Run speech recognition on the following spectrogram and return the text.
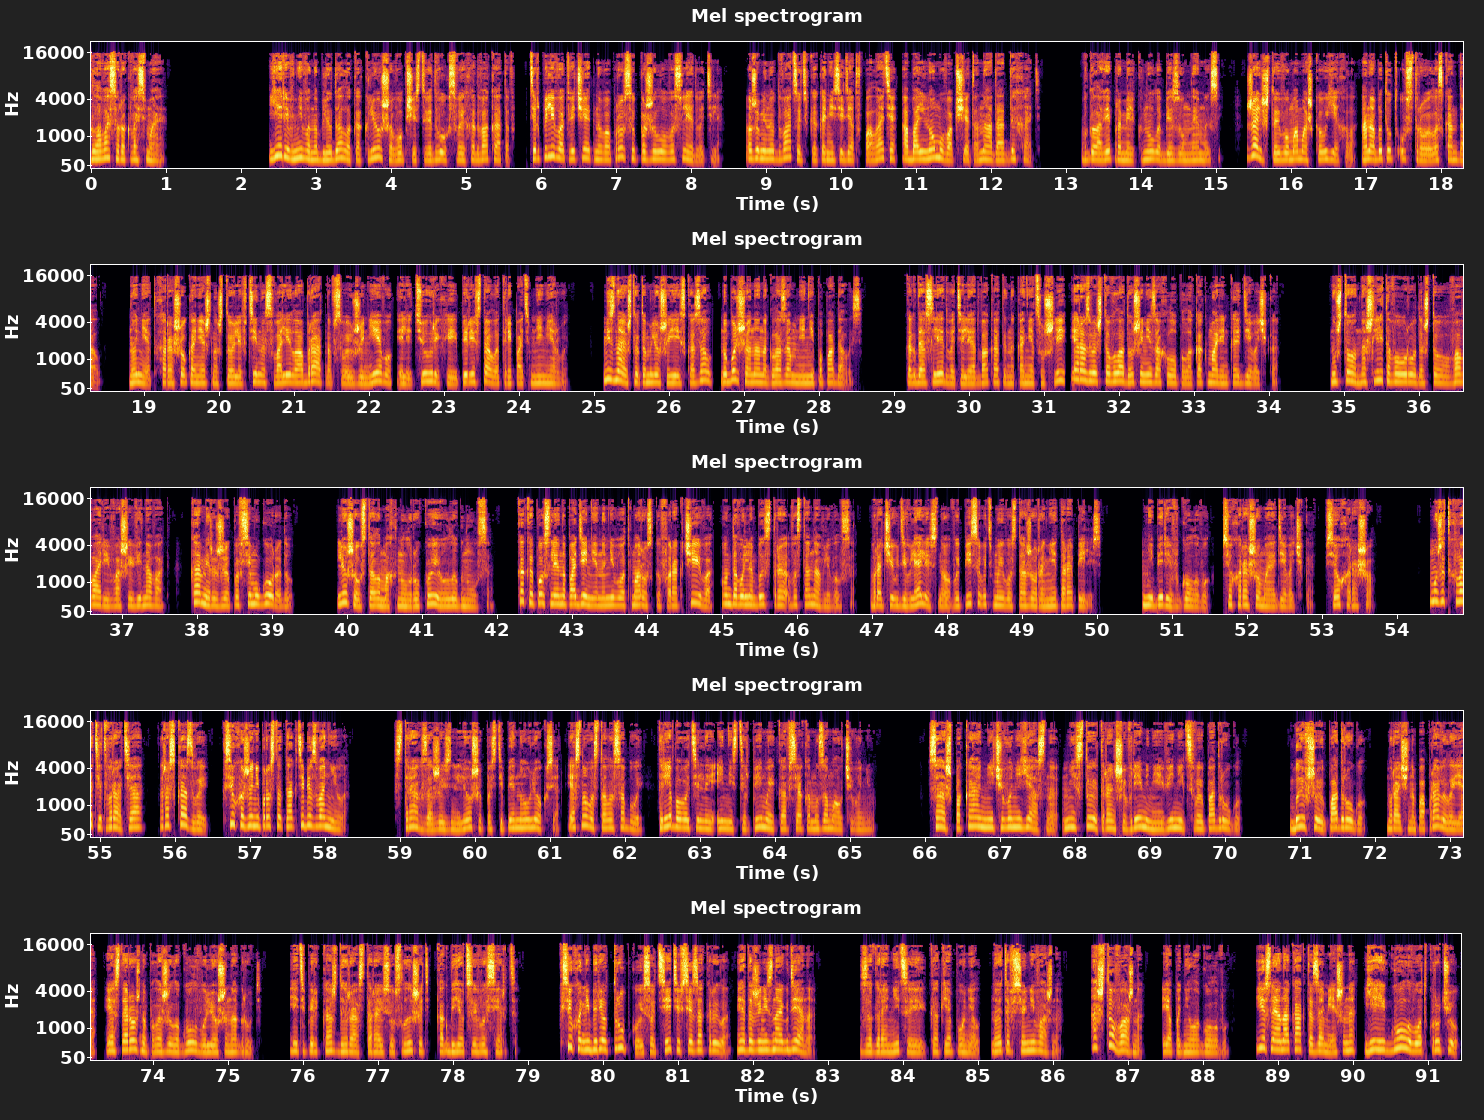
Глава 48. Я ревниво наблюдала, как Лёша в обществе двух своих адвокатов терпеливо отвечает на вопросы пожилого следователя. Уже минут двадцать, как они сидят в палате, а больному вообще-то надо отдыхать. В голове промелькнула безумная мысль. Жаль, что его мамашка уехала, она бы тут устроила скандал. Но нет, хорошо, конечно, что Левтина свалила обратно в свою Женеву или Тюрих и перестала трепать мне нервы. Не знаю, что там Лёша ей сказал, но больше она на глаза мне не попадалась. Когда следователи и адвокаты наконец ушли, я разве что в ладоши не захлопала, как маленькая девочка. «Ну что, нашли того урода, что в аварии вашей виноват? Камеры же по всему городу». Лёша устало махнул рукой и улыбнулся. Как и после нападения на него отморозков Аракчеева, он довольно быстро восстанавливался. Врачи удивлялись, но выписывать моего стажёра не торопились. «Не бери в голову. Всё хорошо, моя девочка. Всё хорошо». «Может, хватит врать, а? Рассказывай. Ксюха же не просто так тебе звонила». Страх за жизнь Лёши постепенно улегся. Я снова стала собой, требовательной и нестерпимой ко всякому замалчиванию. «Саш, пока ничего не ясно. Не стоит раньше времени винить свою подругу». «Бывшую подругу», — мрачно поправила я и осторожно положила голову Лёши на грудь. Я теперь каждый раз стараюсь услышать, как бьется его сердце. Ксюха не берет трубку, и соцсети все закрыла. Я даже не знаю, где она. За границей, как я понял, но это все не важно. А что важно? Я подняла голову. Если она как-то замешана, я ей голову откручу».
